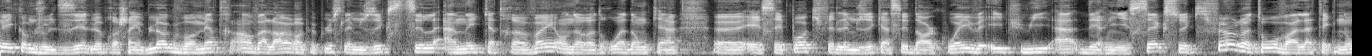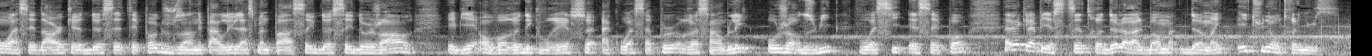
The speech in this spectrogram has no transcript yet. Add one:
et comme je vous le disais, le prochain blog va mettre en valeur un peu plus la musique style années 80. On aura droit donc à euh, qui fait de la musique assez dark wave et puis à Dernier Sexe qui fait un retour vers la techno assez dark de cette époque. Je vous en ai parlé la semaine passée de ces deux genres. Eh bien, on va redécouvrir ce à quoi ça peut ressembler aujourd'hui. Voici SEPA avec la pièce titre de leur album Demain est une autre nuit.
